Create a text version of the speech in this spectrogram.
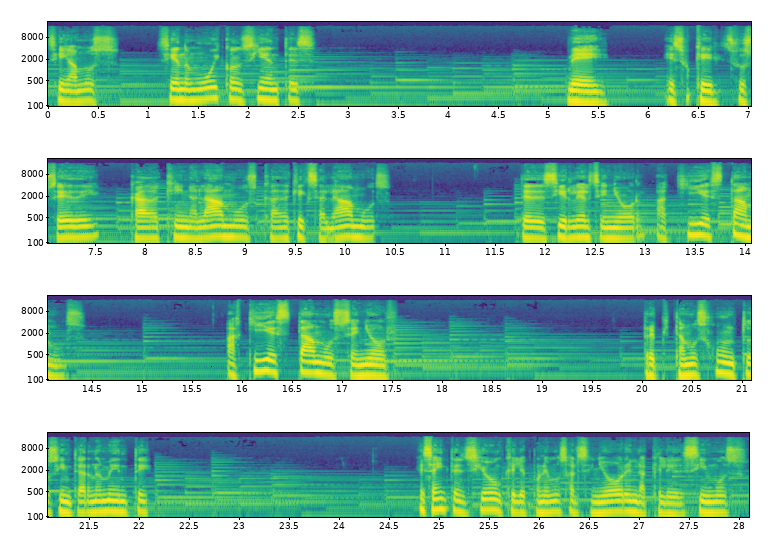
Sigamos siendo muy conscientes de eso que sucede cada que inhalamos, cada que exhalamos, de decirle al Señor, aquí estamos, aquí estamos Señor. Repitamos juntos internamente esa intención que le ponemos al Señor en la que le decimos,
